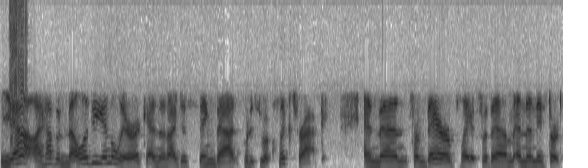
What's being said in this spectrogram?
Yeah, I have a melody and a lyric, and then I just sing that, put it to a click track. And then from there, play it for them, and then they start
